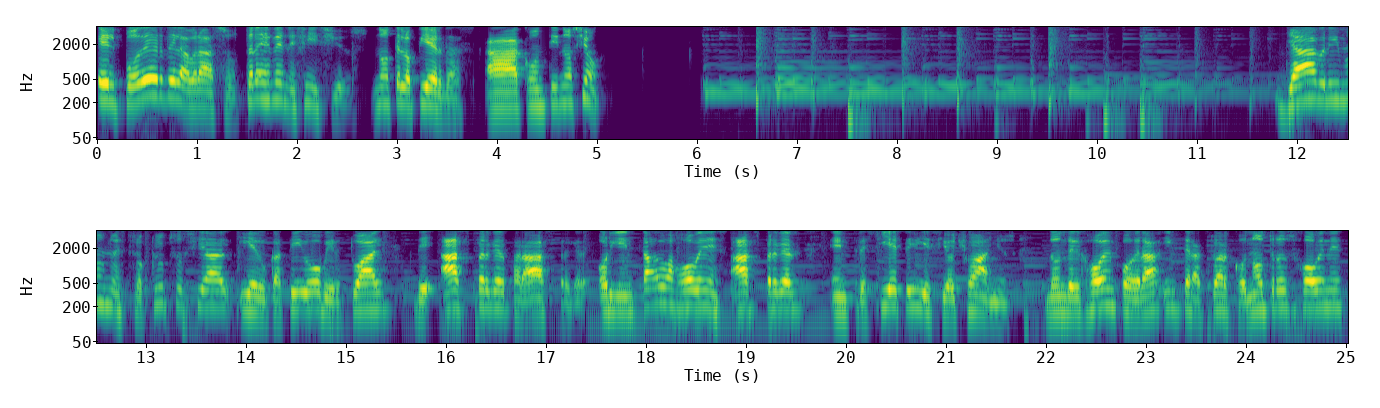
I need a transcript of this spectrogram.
El poder del abrazo, tres beneficios, no te lo pierdas. A continuación. Ya abrimos nuestro club social y educativo virtual de Asperger para Asperger, orientado a jóvenes Asperger entre 7 y 18 años, donde el joven podrá interactuar con otros jóvenes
